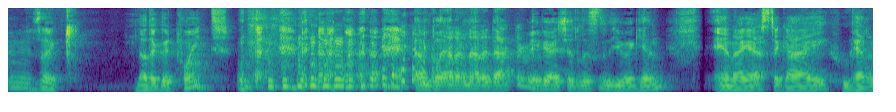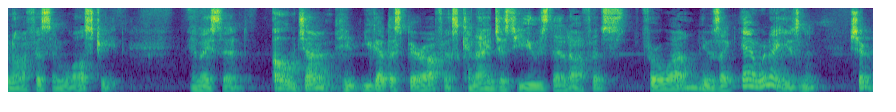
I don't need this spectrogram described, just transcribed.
I was like, "Another good point." I'm glad I'm not a doctor. Maybe I should listen to you again. And I asked a guy who had an office in Wall Street, and I said, "Oh, John, you got the spare office. Can I just use that office for a while?" He was like, "Yeah, we're not using it. Sure."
